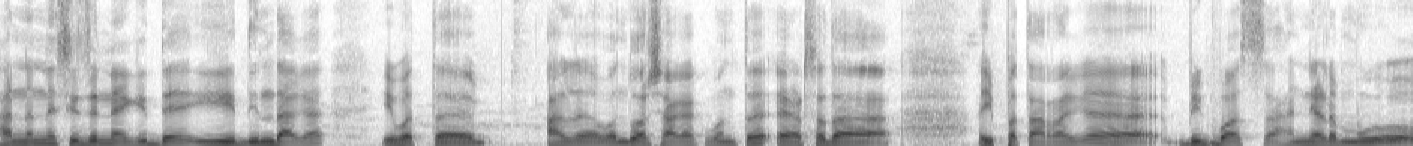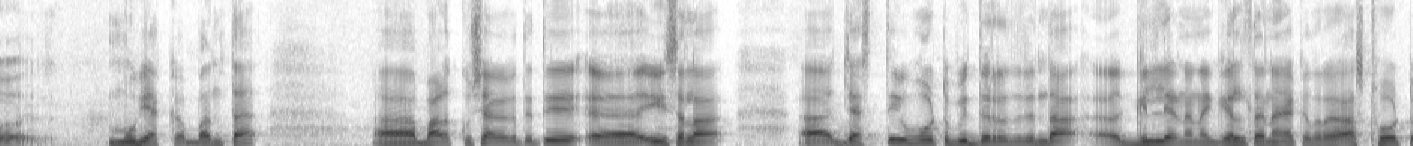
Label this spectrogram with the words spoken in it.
ಹನ್ನೊಂದನೇ ಸೀಸನ್ನಾಗಿದ್ದೆ ಈ ದಿನದಾಗ. ಇವತ್ತು, ಅಲ್ಲಿ, ಒಂದು ವರ್ಷ ಆಗಕ್ಕೆ ಬಂತು. ಎರಡು ಸಾವಿರದ ಇಪ್ಪತ್ತಾರಾಗ ಬಿಗ್ ಬಾಸ್ ಹನ್ನೆರಡು ಮು ಮುಗಿಯೋಕ್ಕೆ ಬಂತ. ಭಾಳ ಖುಷಿ ಆಗತೈತಿ ಈ ಸಲ ಜಾಸ್ತಿ ಓಟ್ ಬಿದ್ದಿರೋದ್ರಿಂದ ಗಿಲ್ಲಿ ಅಣ್ಣನ ಗೆಲ್ತಾನೆ. ಯಾಕಂದ್ರೆ ಅಷ್ಟು ಓಟ್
